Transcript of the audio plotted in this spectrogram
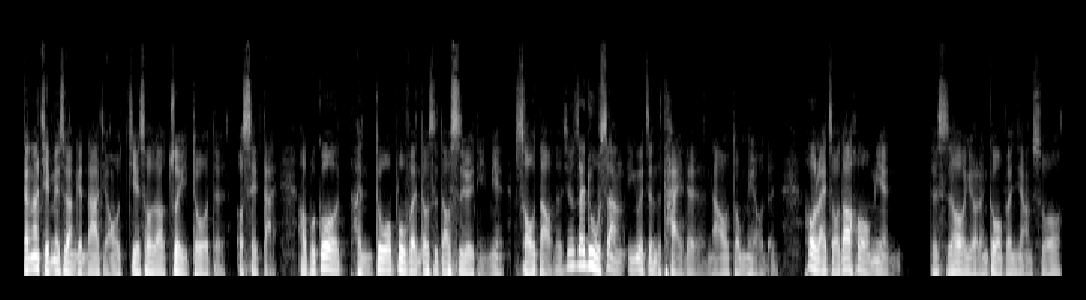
刚刚前面虽然跟大家讲，我接受到最多的お接待，好，不过很多部分都是到寺院里面收到的。就是在路上，因为真的太热，然后都没有人。后来走到后面的时候，有人跟我分享说，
